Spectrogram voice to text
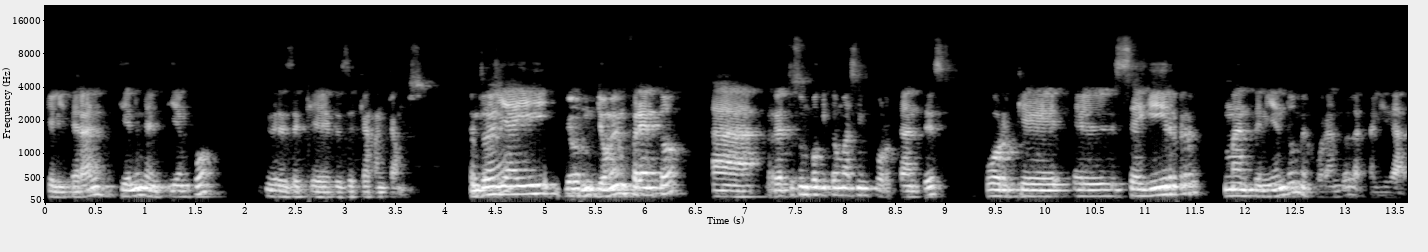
que literal tienen el tiempo desde que, desde que arrancamos. Entonces ya ahí yo, yo me enfrento a retos un poquito más importantes porque el seguir manteniendo, mejorando la calidad.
